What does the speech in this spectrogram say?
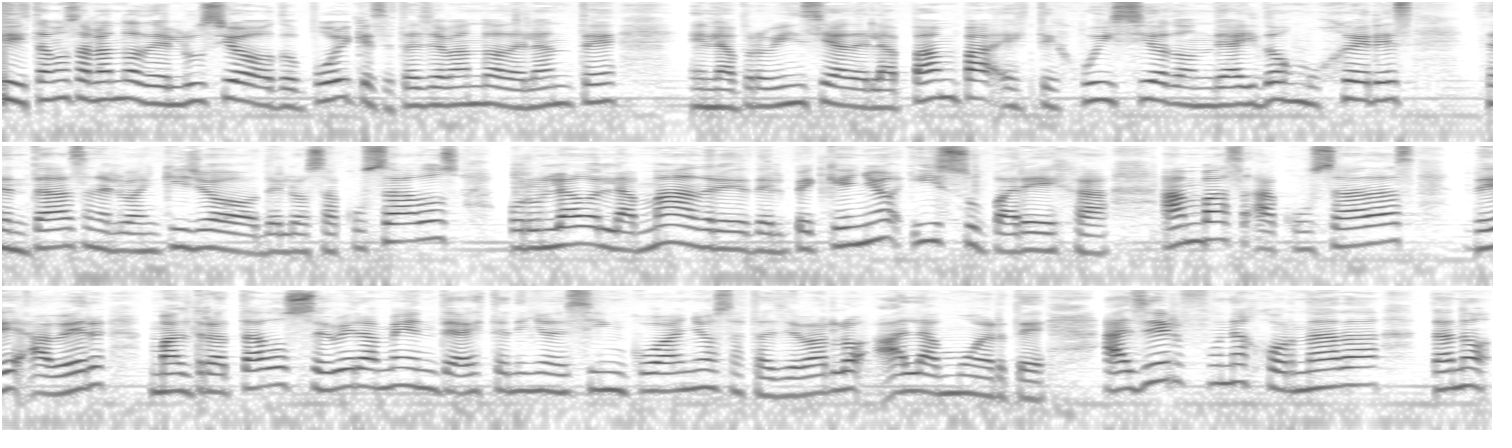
Sí, estamos hablando de Lucio Dupuy, que se está llevando adelante en la provincia de La Pampa este juicio donde hay dos mujeres sentadas en el banquillo de los acusados. Por un lado, la madre del pequeño y su pareja, ambas acusadas de haber maltratado severamente a este niño de cinco años hasta llevarlo a la muerte. Ayer fue una jornada, Tano,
